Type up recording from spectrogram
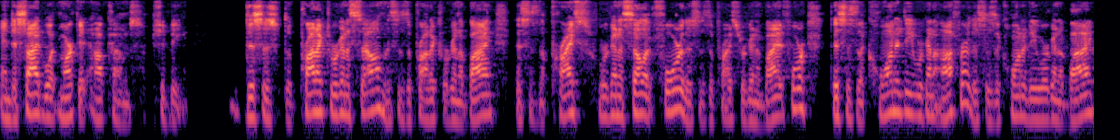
and decide what market outcomes should be. This is the product we're going to sell. This is the product we're going to buy. This is the price we're going to sell it for. This is the price we're going to buy it for. This is the quantity we're going to offer. This is the quantity we're going to buy.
